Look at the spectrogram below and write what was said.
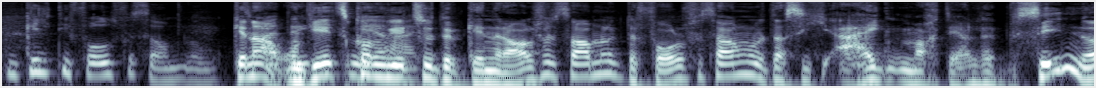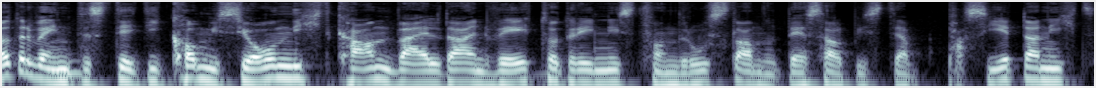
Dann gilt die Vollversammlung. Genau, und jetzt kommen wir zu der Generalversammlung, der Vollversammlung, das ich eigentlich, macht ja Sinn, oder? Wenn das die, die Kommission nicht kann, weil da ein Veto drin ist von Russland und deshalb ist ja, passiert da nichts,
